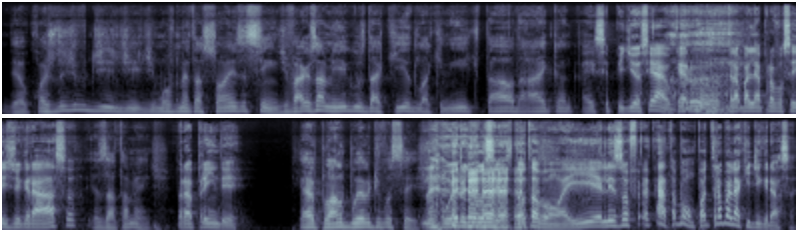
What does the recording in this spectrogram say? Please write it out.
Deu com a ajuda de, de, de- de movimentações, assim, de vários amigos daqui, do Lacnic e tal, da Icon, Aí você pediu assim: ah, eu quero trabalhar pra vocês de graça exatamente. pra aprender. E aí eu pular no bueiro de vocês. O bueiro de vocês. Então tá bom. Aí eles oferecem. Ah, tá bom, pode trabalhar aqui de graça.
